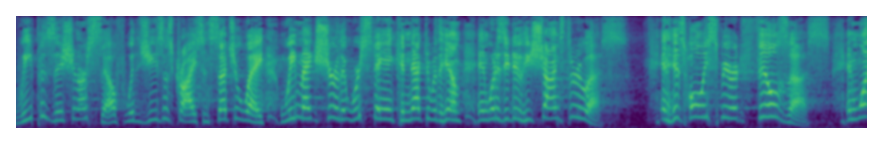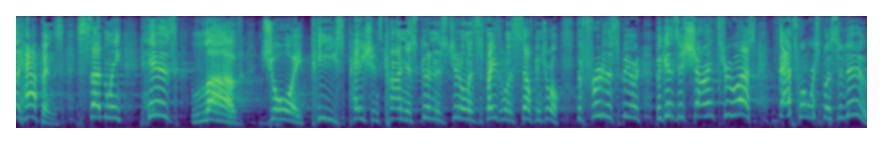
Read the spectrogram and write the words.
We position ourselves with Jesus Christ in such a way, we make sure that we're staying connected with Him. And what does He do? He shines through us. And His Holy Spirit fills us. And what happens? Suddenly, His love, joy, peace, patience, kindness, goodness, gentleness, faithfulness, self control, the fruit of the Spirit begins to shine through us. That's what we're supposed to do.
